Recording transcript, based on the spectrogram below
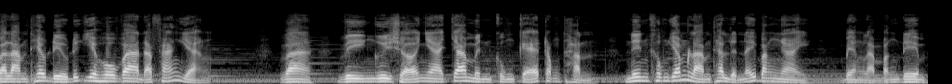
và làm theo điều Đức Giê-hô-va đã phán dặn. Và vì người sợ nhà cha mình cùng kẻ trong thành nên không dám làm theo lệnh ấy ban ngày, bèn làm ban đêm.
